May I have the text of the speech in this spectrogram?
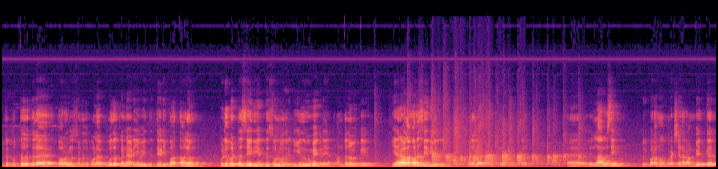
இந்த புத்தகத்தில் தோழர்கள் சொன்னது போல பூத கண்ணாடியை வைத்து தேடி பார்த்தாலும் விடுபட்ட செய்தி என்று சொல்வதற்கு எதுவுமே கிடையாது. அந்த அளவுக்கு ஏராளமான செய்திகள் இருக்கு. முதல்ல எல்லா விஷயங்களும் குறிப்பாக நம்ம புரட்சியாளர் அம்பேத்கர்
